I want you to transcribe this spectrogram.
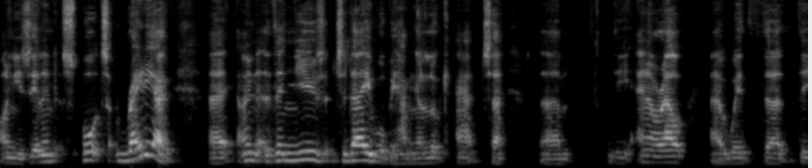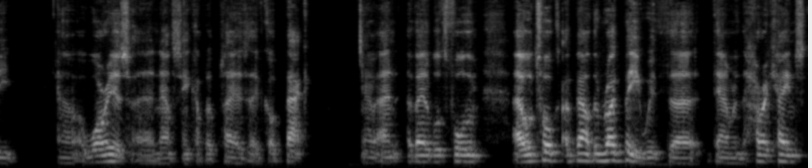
on New Zealand Sports Radio. Uh, on the news today, we'll be having a look at uh, um, the NRL uh, with the, uh, Warriors announcing a couple of players they've got back uh, and available for them. Uh, we'll talk about the rugby with down in the Hurricanes,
